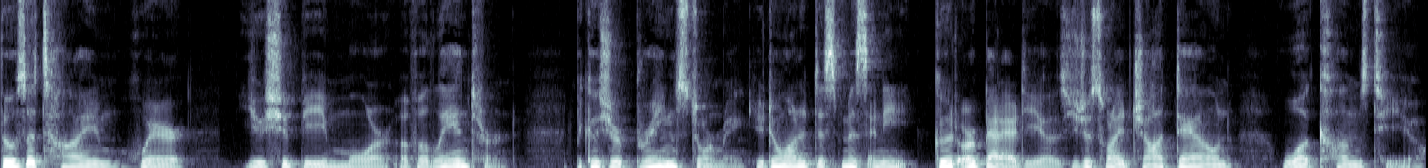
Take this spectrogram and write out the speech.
those are time where you should be more of a lantern because you're brainstorming. You don't want to dismiss any good or bad ideas. You just want to jot down what comes to you.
